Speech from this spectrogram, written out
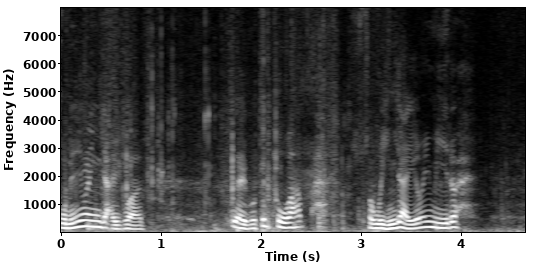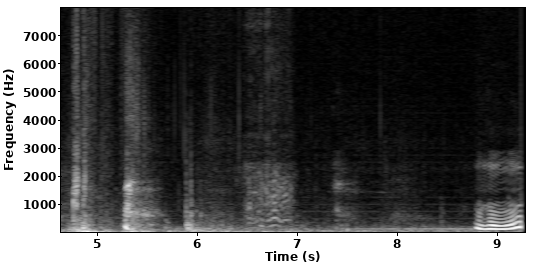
ตัวนี้มันใหญ่กว่า ใหญ่กว่าทุกตัวครับ สวิงใหญ่ก็ไม่มีด้วย อือหือ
